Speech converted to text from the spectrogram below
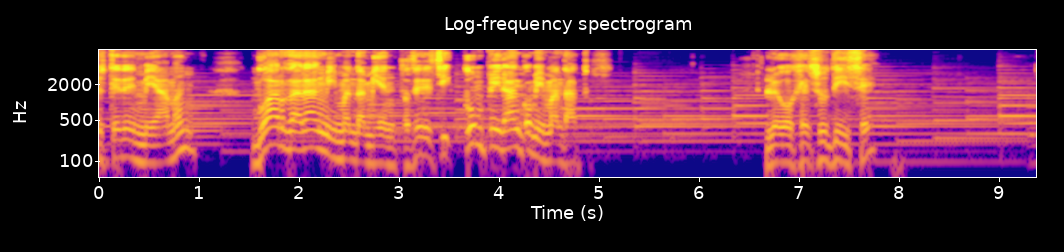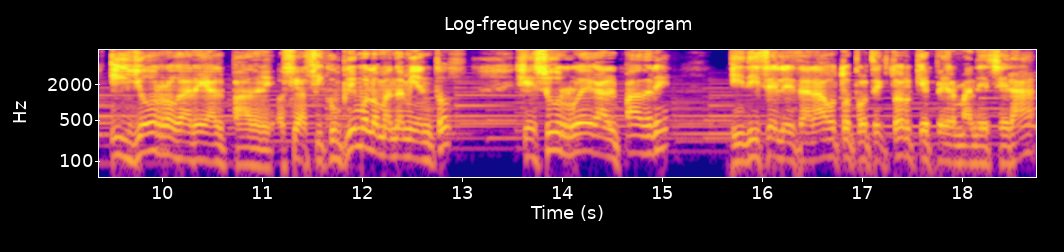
ustedes me aman, guardarán mis mandamientos, es decir, cumplirán con mis mandatos. Luego Jesús dice, y yo rogaré al Padre. O sea, si cumplimos los mandamientos, Jesús ruega al Padre y dice, les dará otro protector que permanecerá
